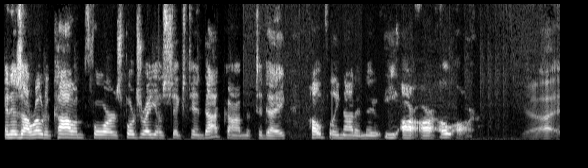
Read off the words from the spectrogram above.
And as I wrote a column for SportsRadio610.com today, hopefully not a new ERROR. Yeah, I,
